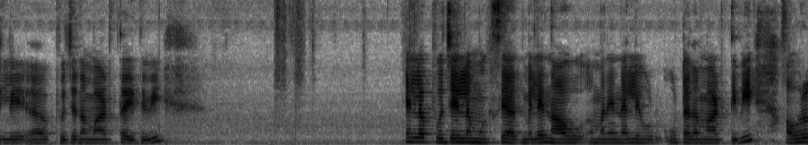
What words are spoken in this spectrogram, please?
ಇಲ್ಲಿ ಪೂಜನ ಪೂಜೆನ ಮಾಡ್ತಾ ಇದ್ದೀವಿ. ಎಲ್ಲ ಪೂಜೆ ಎಲ್ಲ ಮುಗಿಸಿ ಆದಮೇಲೆ ನಾವು ಮನೆಯಲ್ಲಿ ಊಟನ ಮಾಡ್ತೀವಿ. ಅವರು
